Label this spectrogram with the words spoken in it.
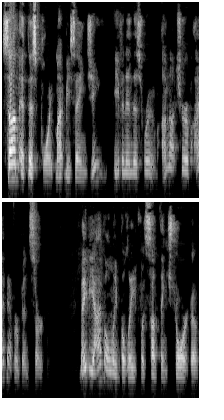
some at this point might be saying, gee, even in this room, I'm not sure if I've ever been certain. Maybe I've only believed with something short of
